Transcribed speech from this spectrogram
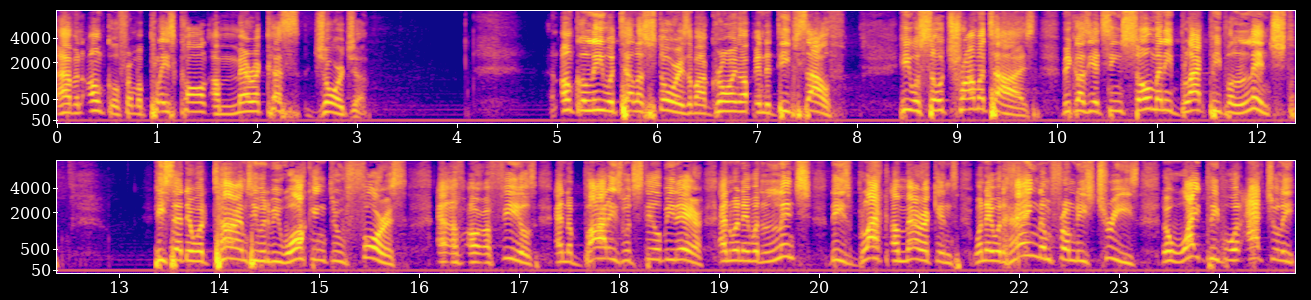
I have an uncle from a place called Americus, Georgia. And Uncle Lee would tell us stories about growing up in the deep south. He was so traumatized because he had seen so many black people lynched he said there were times he would be walking through forests or fields and the bodies would still be there. And when they would lynch these black Americans, when they would hang them from these trees, the white people would actually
